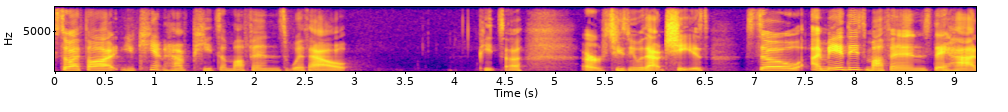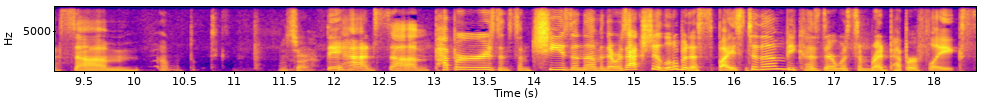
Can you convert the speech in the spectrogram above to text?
So I thought you can't have pizza muffins without pizza, or excuse me, without cheese. So I made these muffins. They had some. Oh, I'm sorry. They had some peppers and some cheese in them, and there was actually a little bit of spice to them because there was some red pepper flakes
